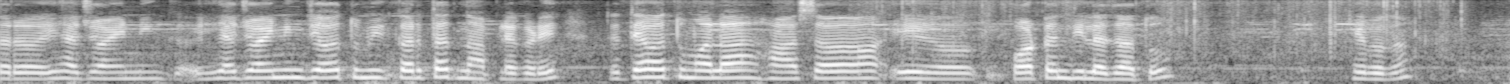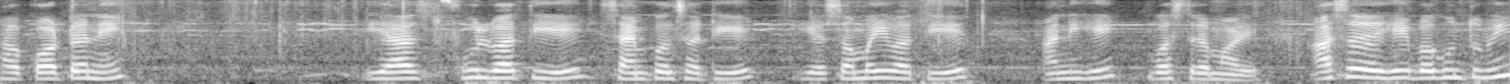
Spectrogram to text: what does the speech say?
तर ह्या जॉईनिंग ह्या जॉईनिंग जेव्हा तुम्ही करतात ना आपल्याकडे तर तेव्हा तुम्हाला हा असा ए कॉटन दिला जातो. हे बघा हा कॉटन आहे. या फुलवाती आहे सॅम्पलसाठी आहे. या समईवाती आहेत आणि हे वस्त्रमाळे असं हे बघून तुम्ही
